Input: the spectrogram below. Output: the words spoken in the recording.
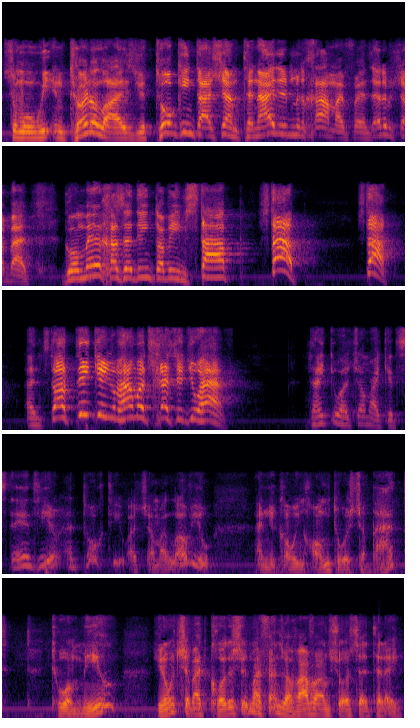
So when we internalize, you're talking to Hashem, tonight in Mincha, my friends, Erev Shabbat, Gomer Chazadin Tovim, stop, stop, stop, and start thinking of how much chesed you have. Thank you, Hashem. I could stand here and talk to you, Hashem. I love you. And you're going home to a Shabbat, to a meal. You know what Shabbat Kodesh is, my friends? Rav Avra, I'm sure, said today.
